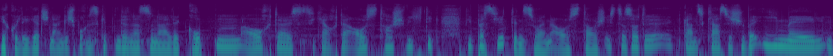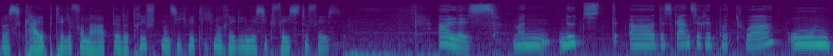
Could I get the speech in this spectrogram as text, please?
Ihr Kollege hat schon angesprochen, es gibt internationale Gruppen auch, da ist sicher auch der Austausch wichtig. Wie passiert denn so ein Austausch? Ist das heute ganz klassisch über E-Mail, über Skype, Telefonate oder trifft man sich wirklich noch regelmäßig face-to-face? Alles. Man nützt äh, das ganze Repertoire und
